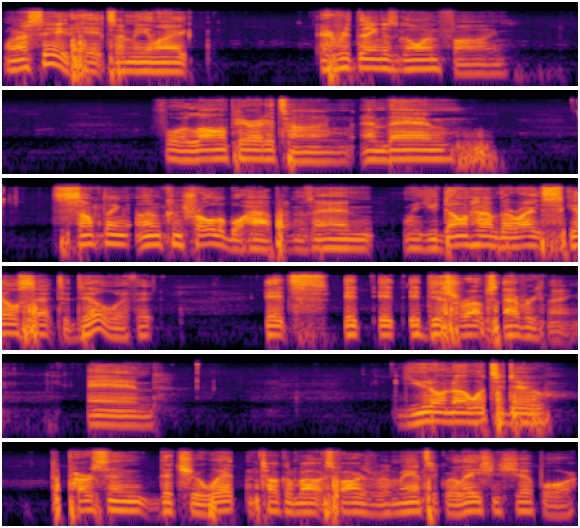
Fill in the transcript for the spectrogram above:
when I say it hits, I mean like everything is going fine for a long period of time, and then something uncontrollable happens, and when you don't have the right skill set to deal with it, it's it, it it disrupts everything. And you don't know what to do. The person that you're with i'm talking about as far as romantic relationship or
